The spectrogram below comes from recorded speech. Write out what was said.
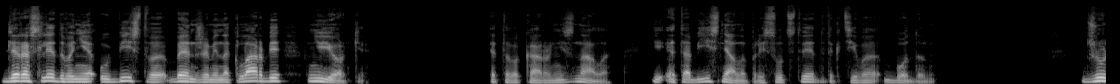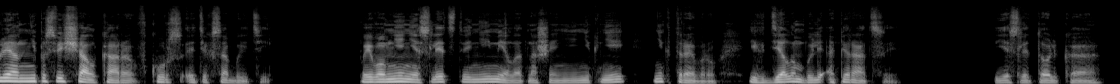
для расследования убийства Бенджамина Кларби в Нью-Йорке. Этого Каро не знала, и это объясняло присутствие детектива Бодден. Джулиан не посвящал Каро в курс этих событий. По его мнению, следствие не имело отношения ни к ней, ни к Тревору. Их делом были операции. Если только...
